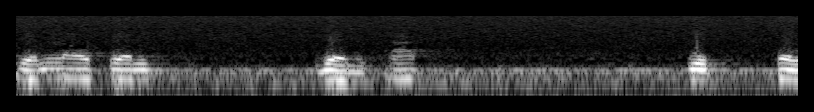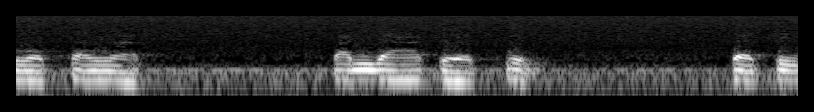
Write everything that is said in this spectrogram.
เห็นเราเป็นเด่นชัดจิตสงบสงัด ปัญญาเกิดขึ้นสติ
